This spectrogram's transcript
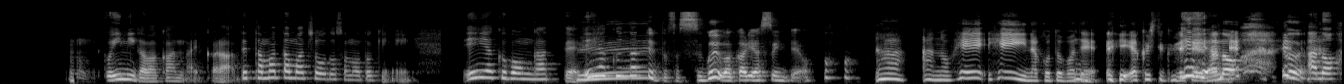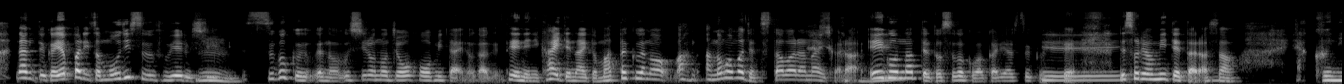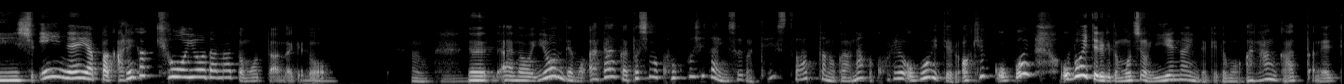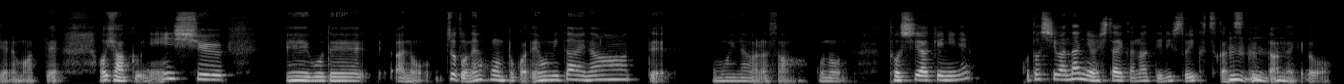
うん、こう意味が分かんないから。で、たまたまちょうどその時に英訳本があって、英訳になってるとさ、すごい分かりやすいんだよ。あ、あの、平易な言葉で、うん、訳してくれてる、ね、あの、うん、あの、なんていうか、やっぱりさ、文字数増えるし、うん、すごく、あの、後ろの情報みたいのが丁寧に書いてないと、全くあの、ああのままじゃ伝わらないから、ね、英語になってるとすごく分かりやすくて、で、それを見てたらさ、百人一首、いいね、やっぱあれが教養だなと思ったんだけど、うん、であの読んでも、あ、なんか私も高校時代にそういえばテストあったのか、なんかこれ覚えてる。あ、結構覚え覚えてるけど、もちろん言えないんだけども、あ、なんかあったねっていうのもあって、百人一首、英語で、あの、ちょっとね、本とかで読みたいなって思いながらさ、この年明けにね、今年は何をしたいかなってリストいくつか作ったんだけど、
